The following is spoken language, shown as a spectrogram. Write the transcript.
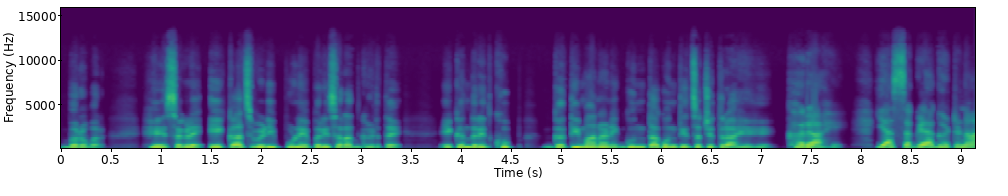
बरोबर. हे सगळे एकाच वेळी पुणे परिसरात घडतंय. एकंदरीत खूप गतिमान आणि गुंतागुंतीचं चित्र आहे हे. खरं आहे. या सगळ्या घटना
